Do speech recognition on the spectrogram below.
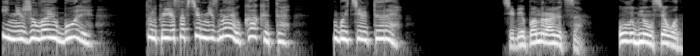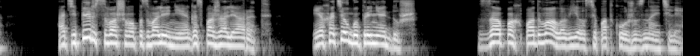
«и не желаю боли, только я совсем не знаю, как это — быть Ильтере». «Тебе понравится», — улыбнулся он. «А теперь, с вашего позволения, госпожа Лиарет, я хотел бы принять душ. Запах подвала въелся под кожу, знаете ли».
